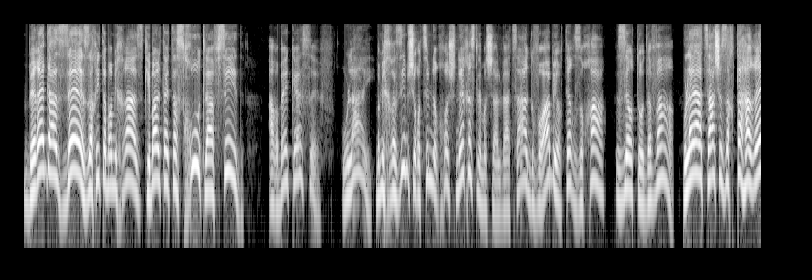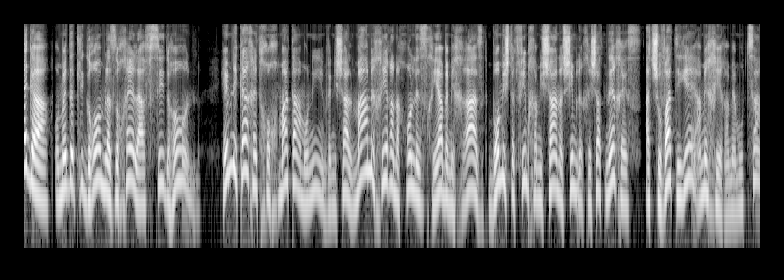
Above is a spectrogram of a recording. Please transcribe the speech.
ברגע זה זכית במכרז, קיבלת את הזכות להפסיד הרבה כסף. אולי. במכרזים שרוצים לרכוש נכס, למשל, וההצעה הגבוהה ביותר זוכה, זה אותו דבר. אולי ההצעה שזכתה הרגע עומדת לגרום לזוכה להפסיד הון. אם ניקח את חוכמת ההמונים ונשאל מה המחיר הנכון לזכייה במכרז בו משתתפים חמישה אנשים לרכישת נכס, התשובה תהיה המחיר הממוצע.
